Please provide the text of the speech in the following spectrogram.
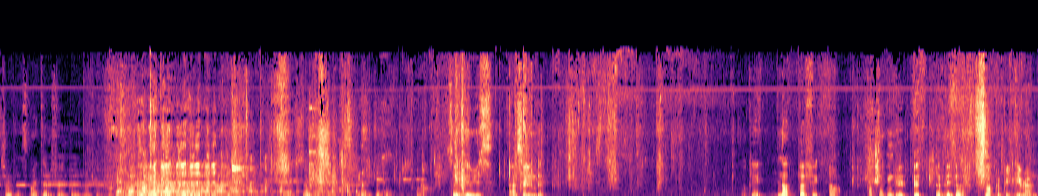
Sorry, that's my telephone, but I'm not going to. so here is our cylinder. Okay, not perfect. Oh, perhaps I can do it a bit, a bit better. It's not completely round.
